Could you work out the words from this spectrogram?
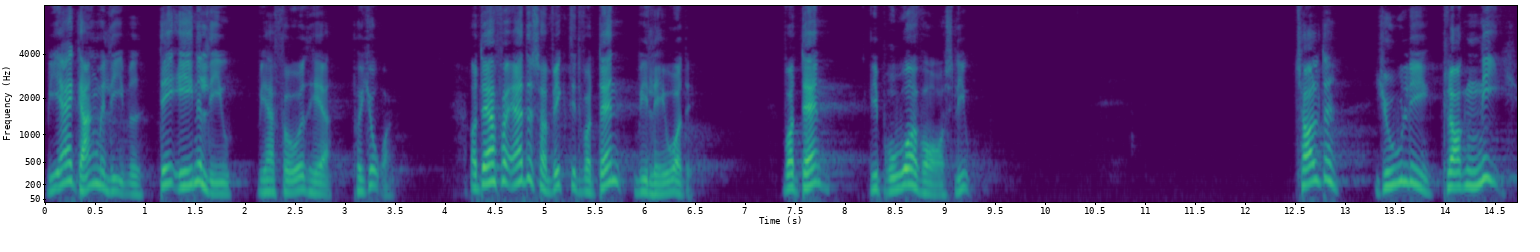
vi er i gang med livet. Det ene liv, vi har fået her på jorden. Og derfor er det så vigtigt, hvordan vi lever det. Hvordan vi bruger vores liv. 12. juli klokken 9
